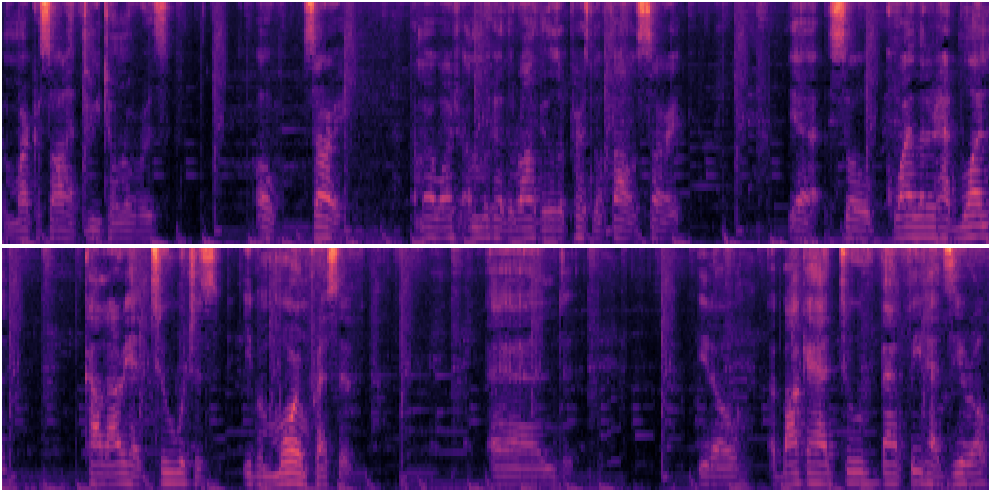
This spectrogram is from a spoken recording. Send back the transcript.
And Marc Gasol had three turnovers. Oh, sorry. Am I watching? I'm looking at the wrong thing. Those are personal fouls. Sorry. Yeah. So Kawhi Leonard had one. Kyle Lowry had two, which is even more impressive. And you know, Ibaka had two. VanVleet had zero.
